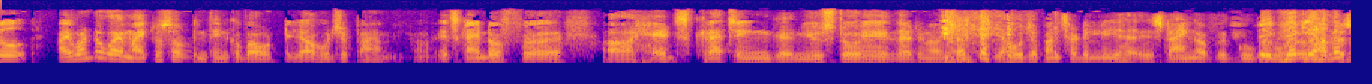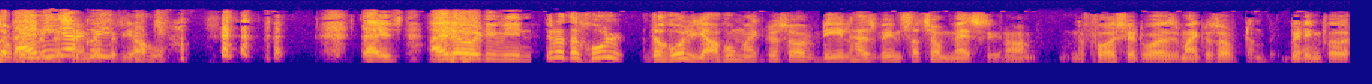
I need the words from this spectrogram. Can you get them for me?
So, I wonder why Microsoft didn't think about Yahoo Japan. Uh, It's kind of uh, a head-scratching uh, news story that, you know, that Yahoo Japan suddenly ha- is tying up with Google. What Exactly, was हमें Microsoft बताया doing नहीं when they यार signed कोई। Yahoo? Guys, I know what you mean. You know, the whole, the whole Yahoo Microsoft deal has been such a mess, you know. First it was Microsoft bidding for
